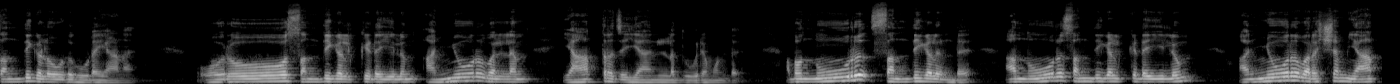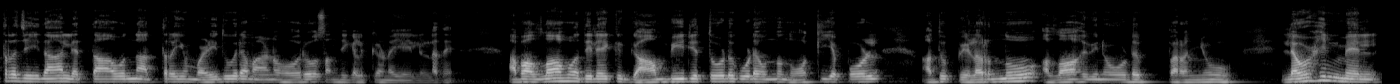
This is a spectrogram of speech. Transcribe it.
സന്ധികളോടുകൂടെയാണ്. ഓരോ സന്ധികൾക്കിടയിലും അഞ്ഞൂറ് കൊല്ലം യാത്ര ചെയ്യാനുള്ള ദൂരമുണ്ട്. അപ്പോൾ നൂറ് സന്ധികളുണ്ട്. ആ നൂറ് സന്ധികൾക്കിടയിലും അഞ്ഞൂറ് വർഷം യാത്ര ചെയ്താൽ എത്താവുന്ന അത്രയും വഴിദൂരമാണ് ഓരോ സന്ധികൾക്കിടയിലുള്ളത്. അപ്പോൾ അള്ളാഹു അതിലേക്ക് ഗാംഭീര്യത്തോടു കൂടെ ഒന്ന് നോക്കിയപ്പോൾ അത് പിളർന്നു. അള്ളാഹുവിനോട് പറഞ്ഞു ലൗഹിന്മേൽ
